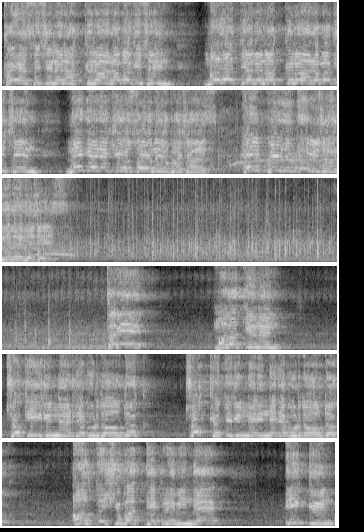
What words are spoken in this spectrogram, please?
kayasıcının hakkını aramak için, Malatya'nın hakkını aramak için ne gerekiyorsa onu yapacağız. Hep birlikte mücadele edeceğiz. Malatya'nın çok iyi günlerde burada olduk. çok kötü günlerinde de burada olduk. 6 Şubat depreminde ilk gün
